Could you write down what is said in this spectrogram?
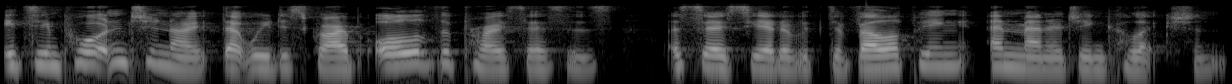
it's important to note that we describe all of the processes associated with developing and managing collections.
